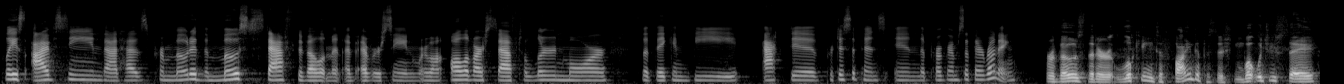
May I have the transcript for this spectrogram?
place I've seen that has promoted the most staff development I've ever seen. We want all of our staff to learn more so that they can be active participants in the programs that they're running. For those that are looking to find a position, what would you say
